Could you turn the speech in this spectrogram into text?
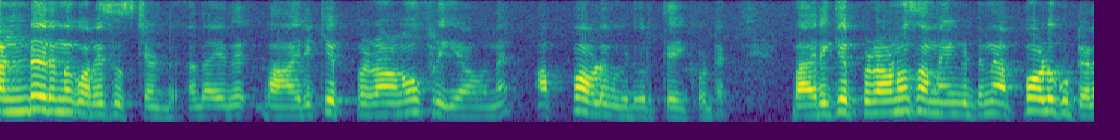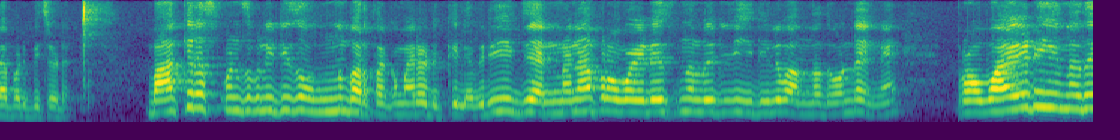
കണ്ടുവരുന്ന കുറേ സിസ്റ്റം ഉണ്ട്. അതായത് ഭാര്യയ്ക്ക് എപ്പോഴാണോ ഫ്രീ ആവുന്നത് അപ്പോൾ അവൾ വീട് വൃത്തിയായിക്കോട്ടെ. ഭാര്യയ്ക്ക് എപ്പോഴാണോ സമയം കിട്ടുന്നത് അപ്പോൾ അവൾ കുട്ടികളെ പഠിപ്പിച്ചോട്ടെ. ബാക്കി റെസ്പോൺസിബിലിറ്റീസ് ഒന്നും ഭർത്താക്കന്മാർ എടുക്കില്ല. അവർ ജന്മന പ്രൊവൈഡേഴ്സ് എന്നുള്ളൊരു രീതിയിൽ വന്നതുകൊണ്ട് തന്നെ പ്രൊവൈഡ് ചെയ്യുന്നത്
